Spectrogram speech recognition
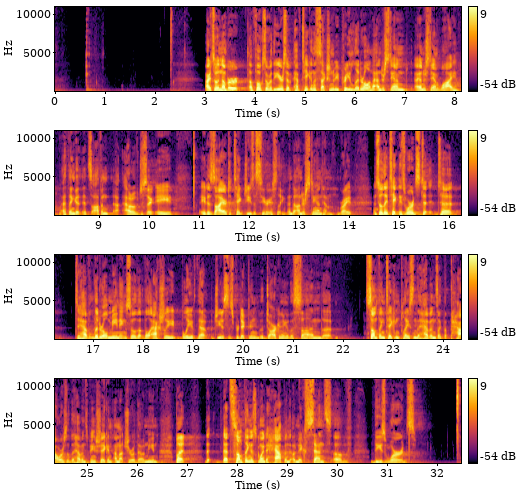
All right, so a number of folks over the years have, have taken this section to be pretty literal, and I understand, I understand why. I think it, it's often out of just a, a, a, desire to take Jesus seriously and to understand him, right? And so they take these words to, to, to have literal meaning, so that they'll actually believe that Jesus is predicting the darkening of the sun, the something taking place in the heavens, like the powers of the heavens being shaken. I'm not sure what that would mean, but that, that something is going to happen that would make sense of these words.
